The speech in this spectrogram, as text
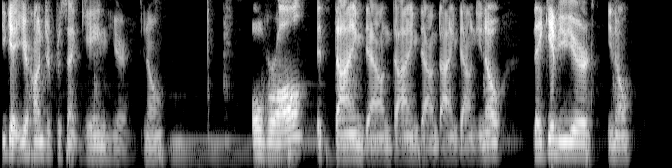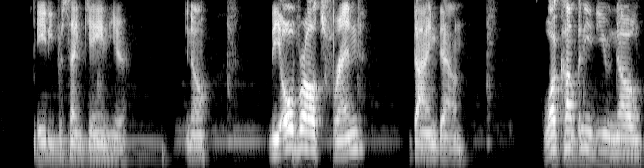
you get your hundred percent gain here. You know, overall, it's dying down, dying down, dying down. You know, they give you your, you know, eighty percent gain here. You know, the overall trend dying down. What company do you know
